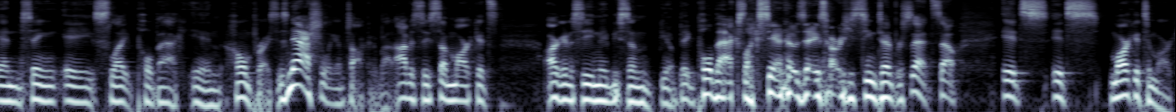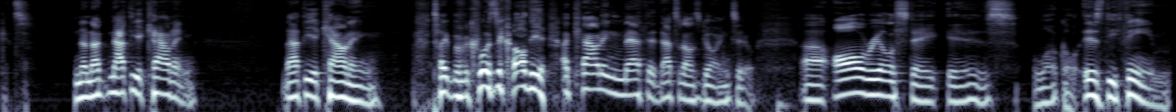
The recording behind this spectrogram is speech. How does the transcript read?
and seeing a slight pullback in home prices. Nationally, I'm talking about. Obviously, some markets are going to see maybe some you know big pullbacks, like San Jose has already seen 10%. So it's it's market to market. No, not not the accounting, not the accounting type of what's it called? The accounting method. That's what I was going to. Uh, all real estate is local. Is the theme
